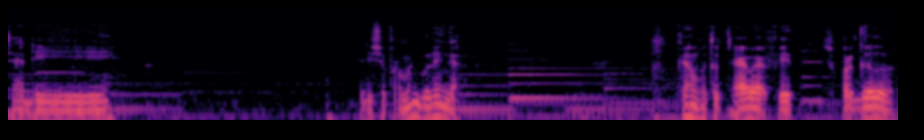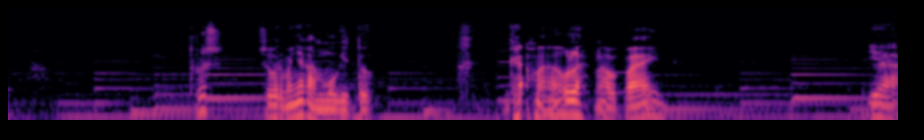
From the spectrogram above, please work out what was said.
Jadi jadi Superman boleh nggak? Kamu tuh cewek fit. Supergirl. Terus Supermannya kamu gitu. Nggak mau lah ngapain? Ya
